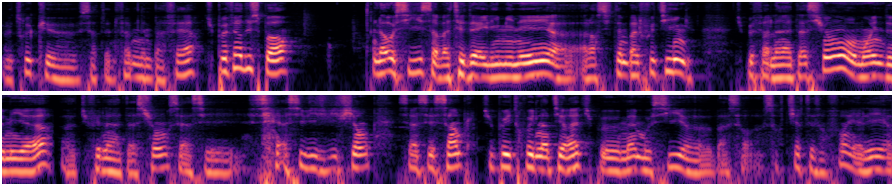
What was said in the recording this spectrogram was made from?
le truc que certaines femmes n'aiment pas faire. Tu peux faire du sport. Là aussi, ça va t'aider à éliminer. Euh, alors si t'aimes pas le footing, tu peux faire de la natation, au moins une demi-heure. Euh, tu fais de la natation, c'est assez, c'est assez vivifiant, c'est assez simple. Tu peux y trouver de l'intérêt. Tu peux même aussi euh, bah, sortir tes enfants et aller euh,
